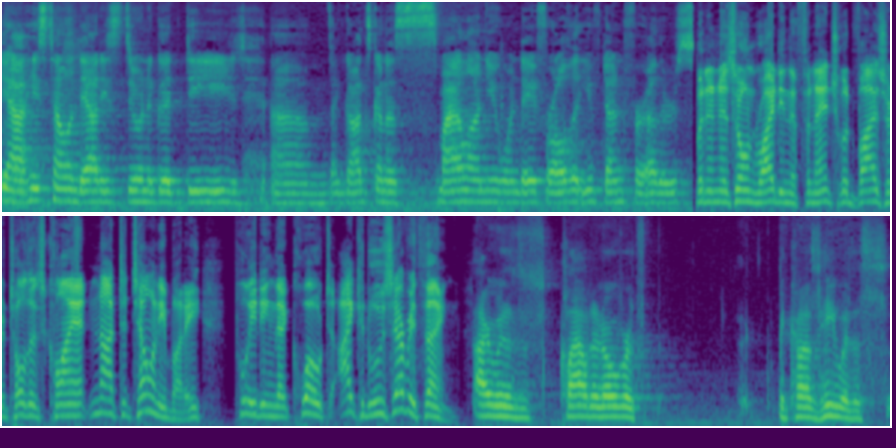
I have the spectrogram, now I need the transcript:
Yeah, he's telling dad he's doing a good deed, um, that God's going to smile on you one day for all that you've done for others. But in his own writing, the financial advisor told his client not to tell anybody, pleading that, quote, I could lose everything. I was clouded over because he was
